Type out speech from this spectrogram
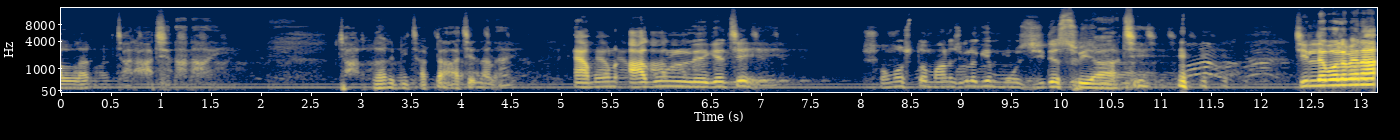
আল্লাহর বিচার আছে না নাই। বিচারটা আছে না নাই? এমন আগুন লেগেছে, সমস্ত মানুষগুলো গিয়ে মসজিদে শুয়ে আছে। চিল্লে বলবে না?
